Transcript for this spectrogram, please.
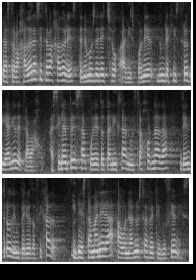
Las trabajadoras y trabajadores tenemos derecho a disponer de un registro diario de trabajo. Así la empresa puede totalizar nuestra jornada dentro de un periodo fijado y de esta manera abonar nuestras retribuciones.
